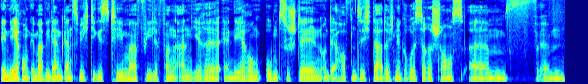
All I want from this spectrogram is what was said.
Ernährung, immer wieder ein ganz wichtiges Thema. Viele fangen an, ihre Ernährung umzustellen und erhoffen sich dadurch eine größere Chance, ähm, ähm,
